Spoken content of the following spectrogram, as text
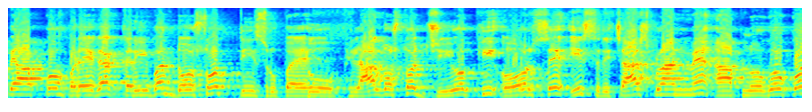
पे आपको पड़ेगा करीबन दो सौ तीस रुपए। तो फ़िलहाल दोस्तों, जियो की ओर से इस रिचार्ज प्लान में आप लोगों को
